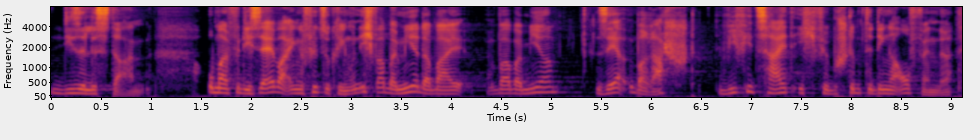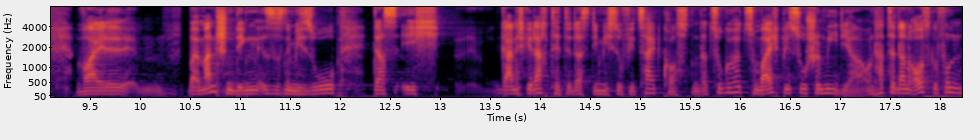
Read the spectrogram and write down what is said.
diese Liste an, um mal für dich selber ein Gefühl zu kriegen. Und ich war bei mir dabei, war bei mir sehr überrascht, wie viel Zeit ich für bestimmte Dinge aufwende. Weil bei manchen Dingen ist es nämlich so, dass ich gar nicht gedacht hätte, dass die mich so viel Zeit kosten. Dazu gehört zum Beispiel Social Media und hatte dann rausgefunden,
